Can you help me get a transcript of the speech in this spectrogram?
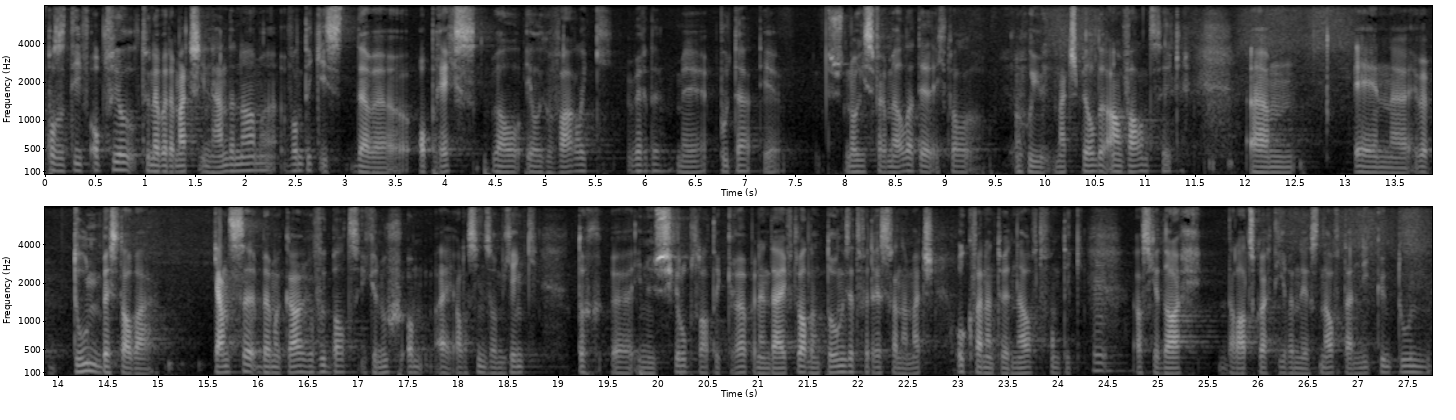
positief opviel toen we de match in handen namen, vond ik, is dat we op rechts wel heel gevaarlijk werden met Puta. Die dus nog eens vermelden dat hij echt wel een goede match speelde, aanvallend zeker. Um, en we hebben toen best al wat kansen bij elkaar gevoetbald, genoeg om, alleszins om Genk toch uh, in hun schulp te laten kruipen. En dat heeft wel een toon gezet voor de rest van de match. Ook van de tweede helft, vond ik. Hm. Als je daar de laatste kwartier van de eerste helft dat niet kunt doen,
